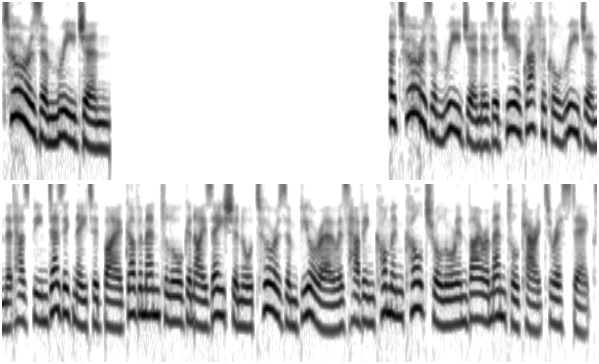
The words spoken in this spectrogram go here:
Tourism region. A tourism region is a geographical region that has been designated by a governmental organization or tourism bureau as having common cultural or environmental characteristics.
